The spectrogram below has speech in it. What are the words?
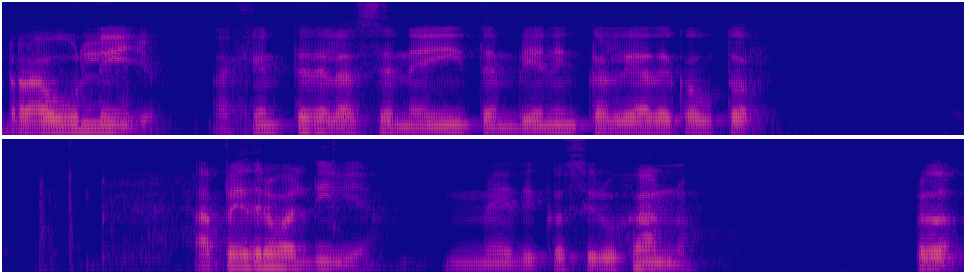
Raúl Lillo, agente de la CNI también en calidad de coautor. A Pedro Valdivia, médico cirujano. Perdón,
